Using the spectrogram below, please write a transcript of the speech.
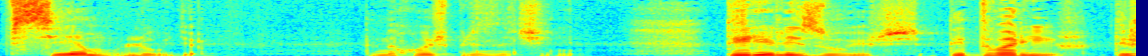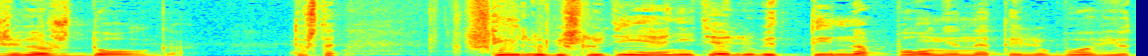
всем людям ты находишь предназначение ты реализуешься, ты творишь, ты живешь долго. Потому что ты любишь людей, и они тебя любят, ты наполнен этой любовью,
